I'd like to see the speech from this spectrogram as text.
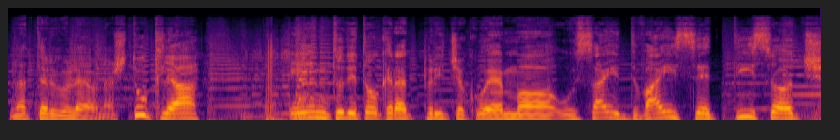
na trgu Leona Štuklja. In tudi tokrat pričakujemo vsaj 20 tisoč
